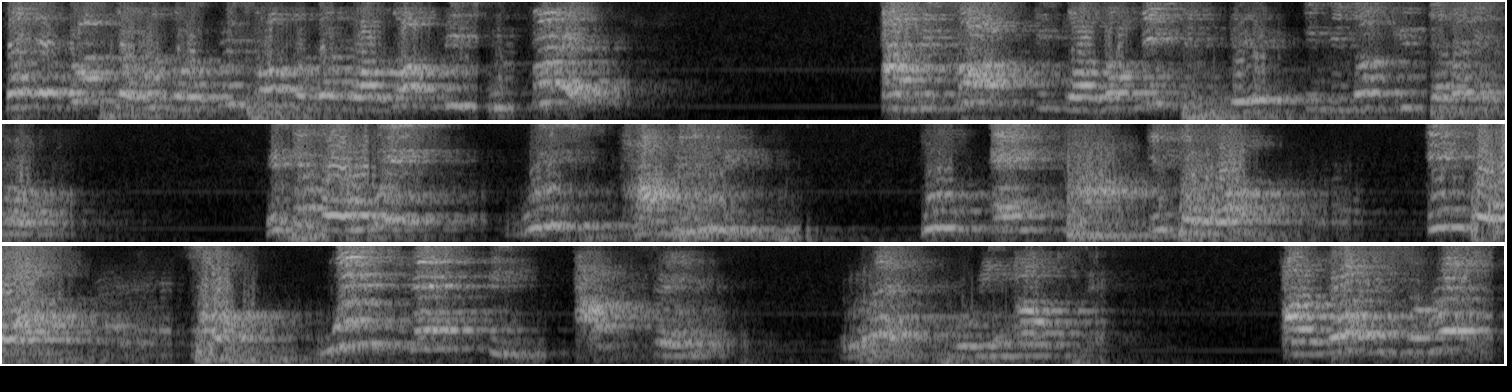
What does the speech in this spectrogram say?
That the gospel which was preached unto them was not mixed with faith. And because it was not mixed with faith, it did not give them any promise. He said, For we which have believed do enter into what? Into what? So, when faith is absent, rest will be absent. And what is rest?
